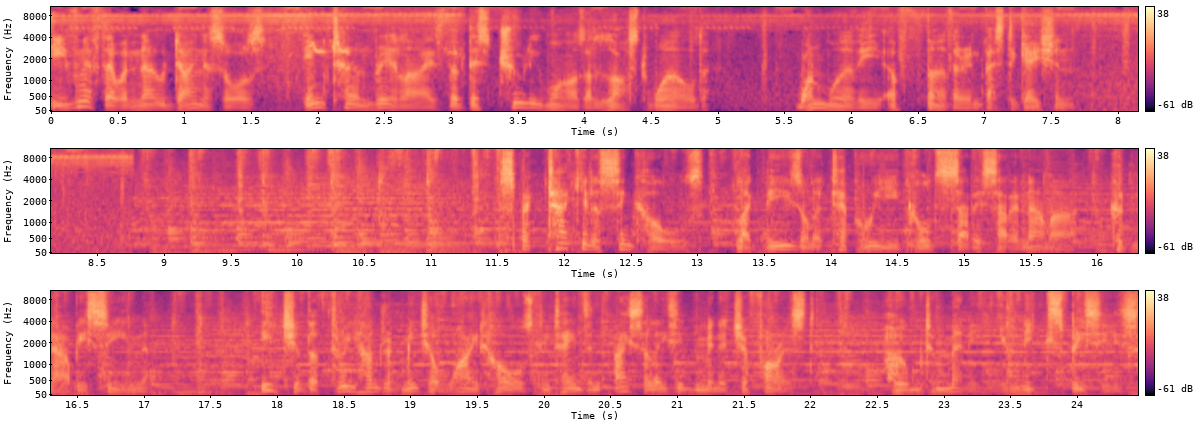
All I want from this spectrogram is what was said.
Even if there were no dinosaurs, Im Thurn realized that this truly was a lost world, one worthy of further investigation. Spectacular sinkholes, like these on a tepui called Sarisariñama, could now be seen. Each of the 300-meter wide holes contains an isolated miniature forest, home to many unique species.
